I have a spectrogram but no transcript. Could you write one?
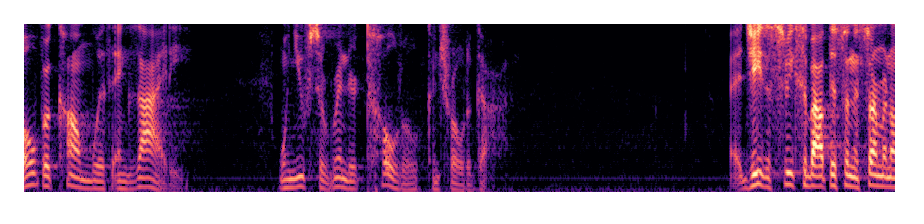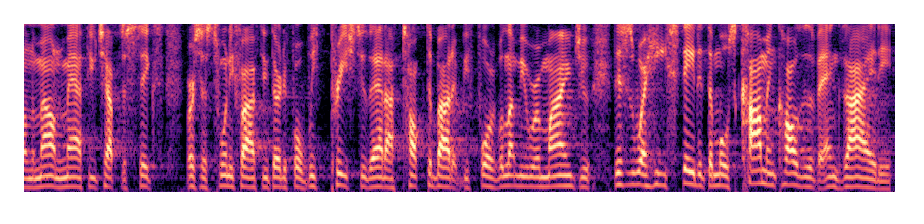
overcome with anxiety when you've surrendered total control to God. Uh, Jesus speaks about this in the Sermon on the Mount, Matthew chapter 6, verses 25 through 34. We've preached to that. I've talked about it before, but let me remind you this is where he stated the most common causes of anxiety.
